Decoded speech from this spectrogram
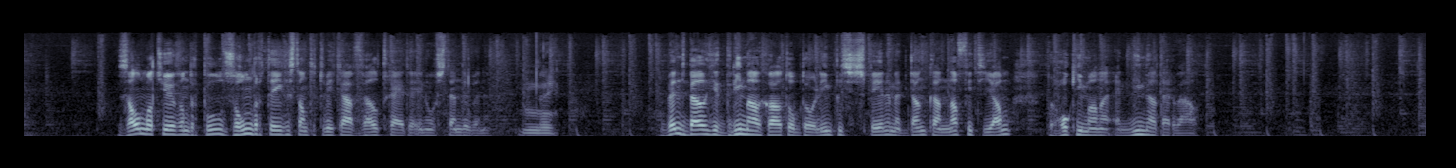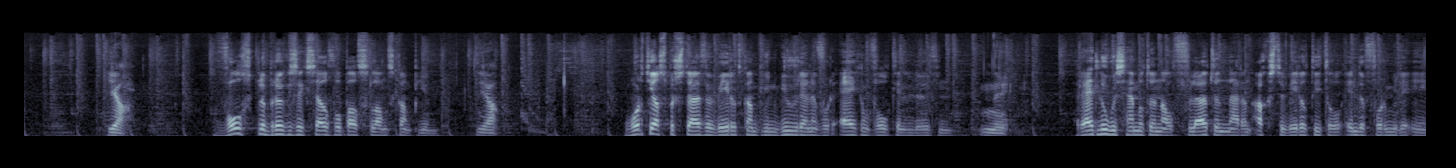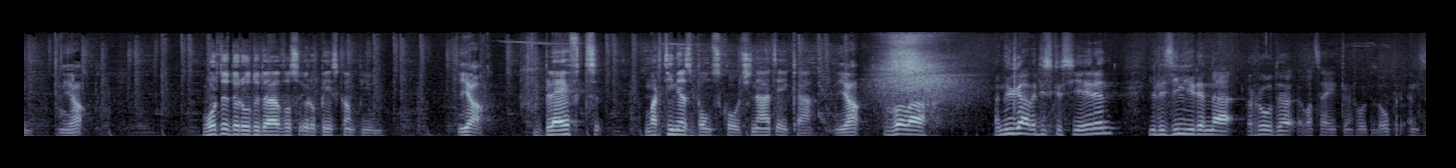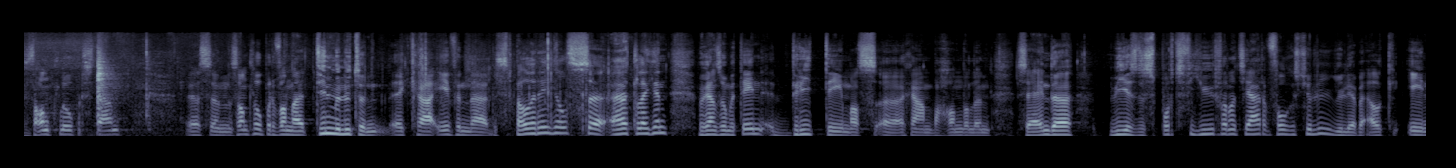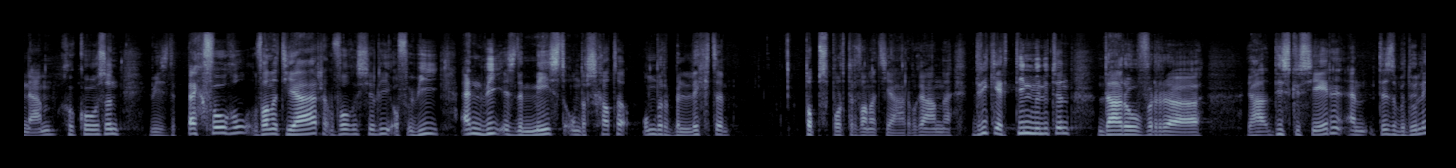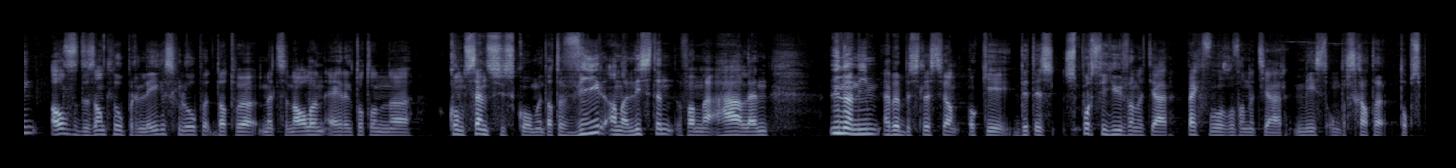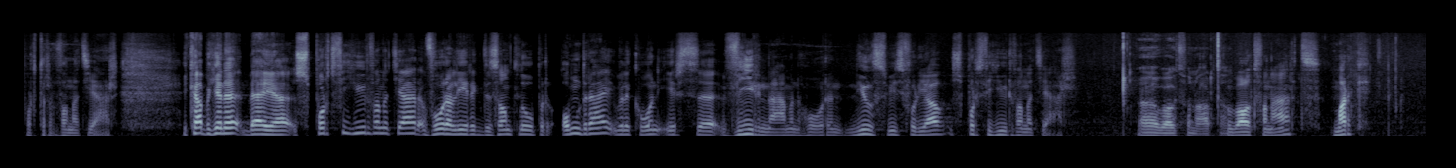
Zal Mathieu van der Poel zonder tegenstand het WK veldrijden in Oostende winnen? Nee. Wint België driemaal goud op de Olympische Spelen met dank aan Nafit Yam, de hockeymannen en Nina Derwaal? Ja. Volgt Club Brugge zichzelf op als landskampioen? Ja. Wordt Jasper Stuyven wereldkampioen wielrennen voor eigen volk in Leuven? Nee. Rijdt Lewis Hamilton al fluitend naar een achtste wereldtitel in de Formule 1? Ja. Worden de Rode Duivels Europees kampioen? Ja. Blijft Martinez bondscoach na het EK? Ja. Voilà. En nu gaan we discussiëren. Jullie zien hier een uh, rode, wat zeg ik, een rode loper, een zandloper staan. Dat is een zandloper van 10 eh, minuten. Ik ga even eh, de spelregels eh, uitleggen. We gaan zo meteen drie thema's gaan behandelen. Zijn de Wie is de sportfiguur van het jaar volgens jullie? Jullie hebben elk één naam gekozen. Wie is de pechvogel van het jaar volgens jullie? Of wie en wie is de meest onderschatte, onderbelichte topsporter van het jaar? We gaan drie keer tien minuten daarover ja, discussiëren. En het is de bedoeling, als de zandloper leeg is gelopen, dat we met z'n allen eigenlijk tot een uh, consensus komen. Dat de vier analisten van HLN unaniem hebben beslist van oké, okay, dit is sportfiguur van het jaar, pechvogel van het jaar, meest onderschatte topsporter van het jaar. Ik ga beginnen bij uh, sportfiguur van het jaar. Vooraleer ik de zandloper omdraai, wil ik gewoon eerst uh, vier namen horen. Niels, wie is voor jou sportfiguur van het jaar? Uh, Wout van Aert. Dan. Wout van Aert. Mark?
